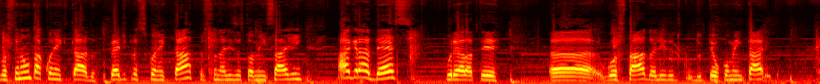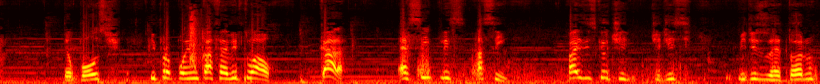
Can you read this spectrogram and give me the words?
Você não está conectado, pede para se conectar, personaliza a tua mensagem, agradece por ela ter uh, gostado ali do, do teu comentário, teu post e propõe um café virtual. Cara, é simples assim. Faz isso que eu te, te disse, me diz o retorno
